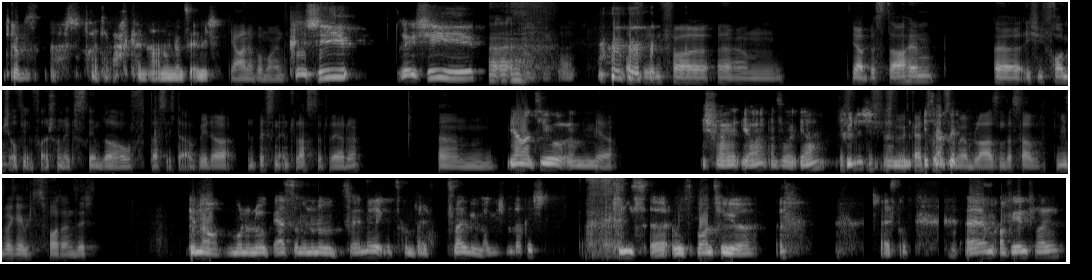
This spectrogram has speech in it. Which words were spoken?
Ich glaube, das ist Freitag. Ach, keine Ahnung, ganz ehrlich. Ja, nevermind. Regie! Regie! auf jeden Fall, ähm, ja, bis dahin, äh, ich, ich freue mich auf jeden Fall schon extrem darauf, dass ich da wieder ein bisschen entlastet werde. Ähm, ja, Matteo, ähm, ja. Ich war, ja, also ja, fühle ich. Ich, ich will ähm, kein Zug mehr blasen, deshalb lieber gebe ich das Wort an dich. Genau, Monolog, erster Monolog zu Ende, jetzt kommt halt zwei wie im Englischunterricht. Please uh, respond to your. Scheiß drauf. Ähm, auf jeden Fall,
